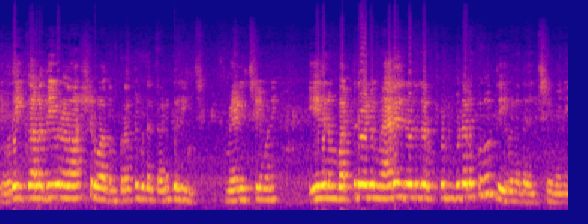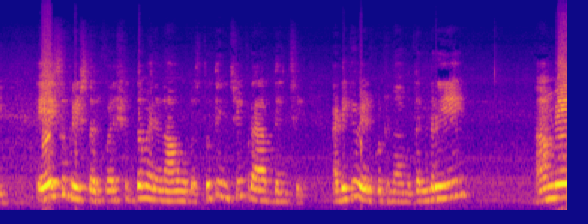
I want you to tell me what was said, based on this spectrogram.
ఈ ఉదయకాల దీవెనల ఆశీర్వాదం ప్రతి బిడ్డకు అనుగ్రహించి మేలు చేయమని ఈ దినం బర్త్డేలు మ్యారేజ్ రోజు జరుపుకున్న బిడ్డలకును దీవెన దయచేయమని ఏసు క్రీస్తు పరిశుద్ధమైన నామములు స్థుతించి ప్రార్థించి అడిగి వేడుకుంటున్నాము తండ్రి. ఆమె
